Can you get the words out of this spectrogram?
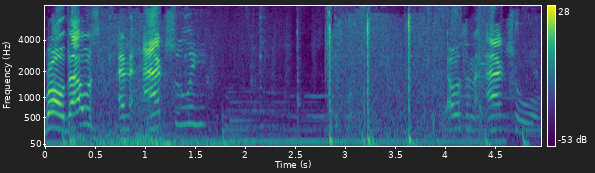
Bro, that was an actually that was an actual.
